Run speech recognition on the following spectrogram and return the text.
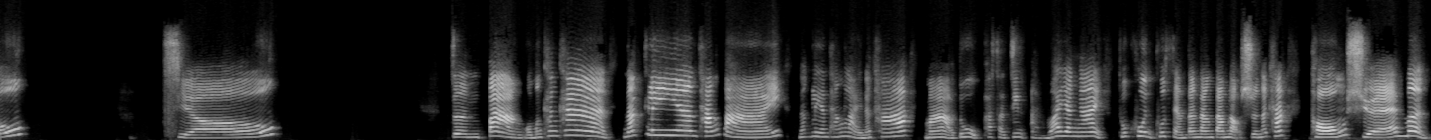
วเฉียว 真棒我们看看นักเรียนทั้งหลาย นักเรียนทั้งหลายนะคะ มาดูภาษาจีนอ่านว่ายังไง ทุกคนพูดเสียงดังๆ ตามเหล่าชื่อนะคะ同学们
